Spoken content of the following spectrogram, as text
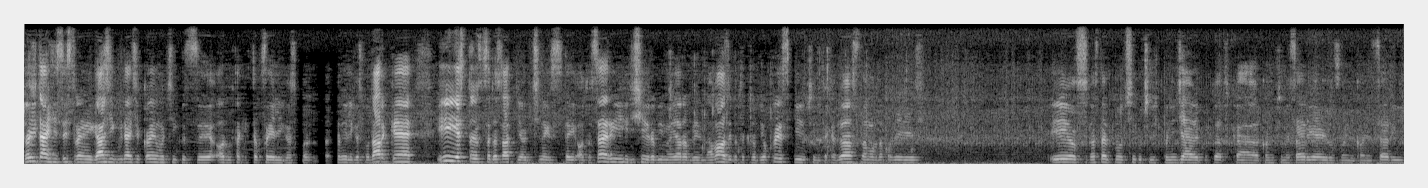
Cześć, witajcie z tej strony Gazik, witajcie w kolejnym odcinku z y, odwóch takich, co przejęli, gospo gospodarkę i jest to już przedostatni odcinek z tej oto serii. Dzisiaj robimy, ja robię nawozy, Piotrek robi opryski, czyli taka wiosna można powiedzieć. I już w następnym odcinku, czyli w poniedziałek u kończymy serię, już będzie koniec serii.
